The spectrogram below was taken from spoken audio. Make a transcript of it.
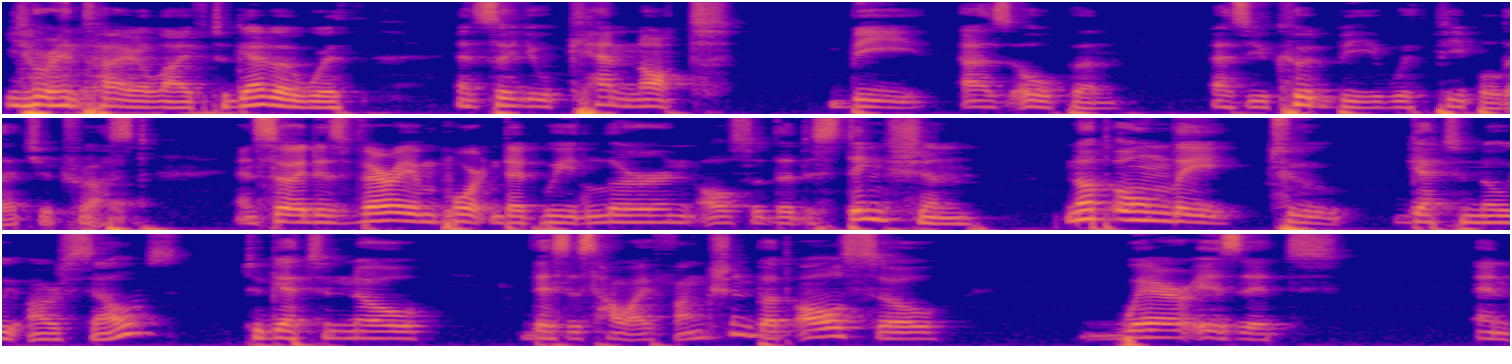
your entire life together with. And so you cannot be as open as you could be with people that you trust. And so it is very important that we learn also the distinction, not only to get to know ourselves, to get to know this is how I function, but also where is it and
